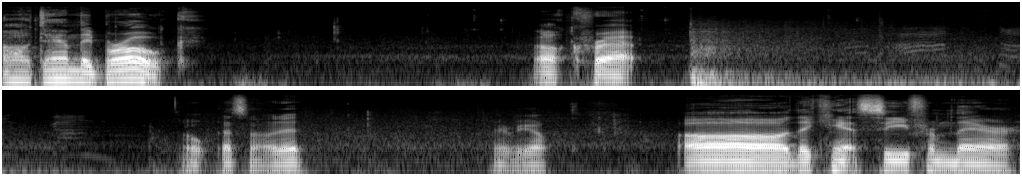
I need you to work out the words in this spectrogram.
Oh, damn, they broke. Oh, crap. Oh, that's not it. There we go. Oh, they can't see from there.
